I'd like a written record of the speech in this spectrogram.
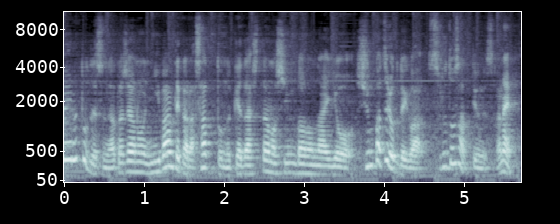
べるとですね私はあの2番手からさっと抜け出したの新馬の内容瞬発力というか鋭さっていうんですかね。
